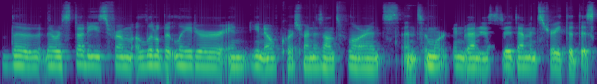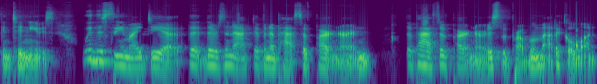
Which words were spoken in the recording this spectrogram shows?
the there were studies from a little bit later, and you know, of course, Renaissance Florence and some work in Venice to demonstrate that this continues with the same idea that there's an active and a passive partner, and the passive partner is the problematical one.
